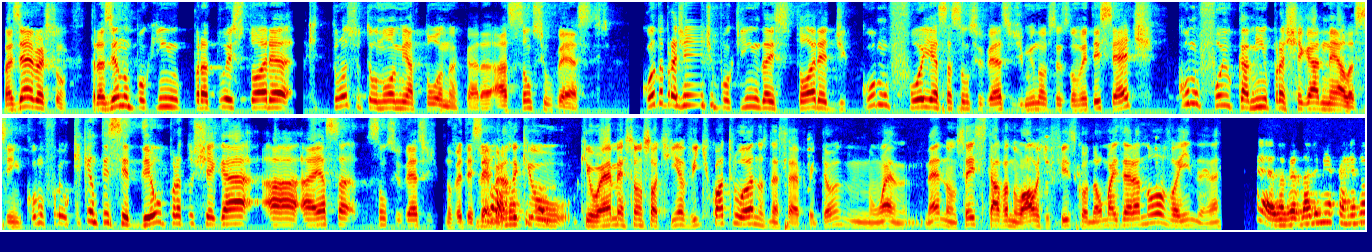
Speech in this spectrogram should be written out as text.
Mas Everson, trazendo um pouquinho para a tua história que trouxe o teu nome à tona, cara, a São Silvestre. Conta pra gente um pouquinho da história de como foi essa São Silvestre de 1997. Como foi o caminho para chegar nela, assim? Como foi? O que, que antecedeu para tu chegar a, a, essa São Silvestre de 97? Lembrando que o, que o Emerson só tinha 24 anos nessa época, então não é, né? Não sei se estava no auge físico ou não, mas era novo ainda, né? É, na verdade minha carreira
